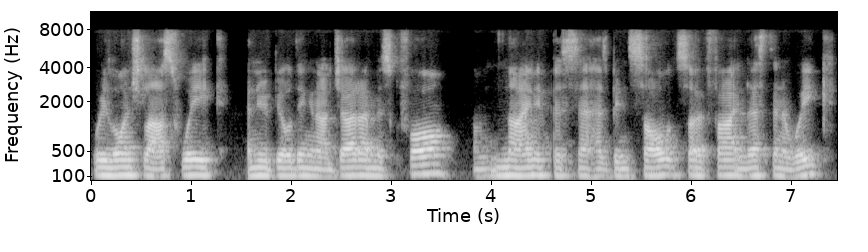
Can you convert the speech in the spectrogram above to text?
We launched last week a new building in Al Jada, Misk 4. Um, 90% has been sold so far in less than a week.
